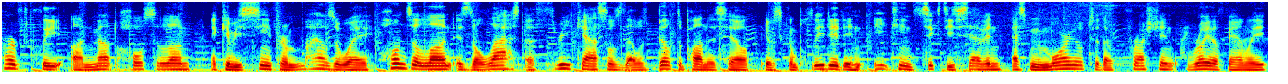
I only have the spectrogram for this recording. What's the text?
perfectly on Mount Hohenzollern and can be seen from miles away. Hohenzollern is the last of three castles that was built upon this hill. It was completed in 1867 as a memorial to the Prussian royal family.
